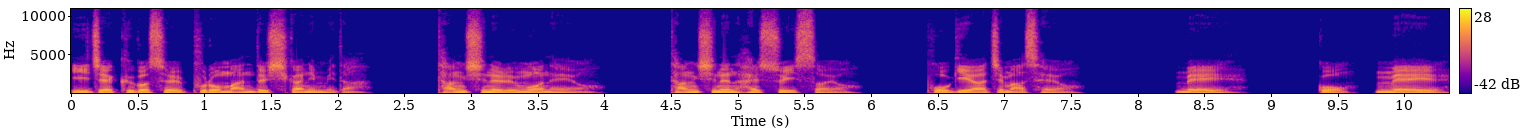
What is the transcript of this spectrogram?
이제 그것을 부로 만들 시간입니다. 당신을 응원해요. 당신은 할 수 있어요. 포기하지 마세요. 매일, 꼭 매일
